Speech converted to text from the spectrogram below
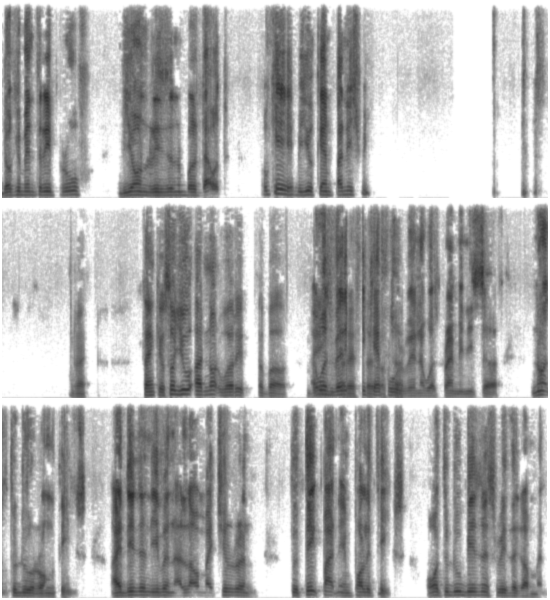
documentary proof beyond reasonable doubt, okay, you can punish me. Right. Thank you. So you are not worried about. I was very careful when I was prime minister, not to do wrong things. I didn't even allow my children to take part in politics or to do business with the government.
